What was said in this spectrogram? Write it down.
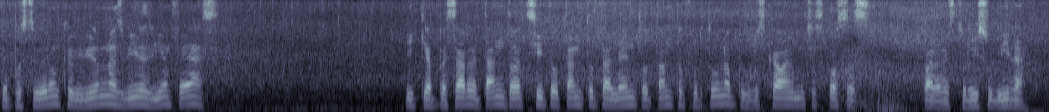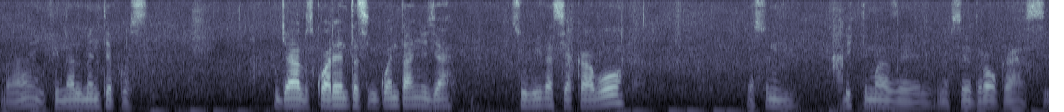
que pues tuvieron que vivir unas vidas bien feas y que a pesar de tanto éxito, tanto talento, tanto fortuna, pues buscaban muchas cosas para destruir su vida. Y finalmente pues ya a los 40, 50 años ya su vida se acabó, ya son víctimas de, no sé, drogas y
